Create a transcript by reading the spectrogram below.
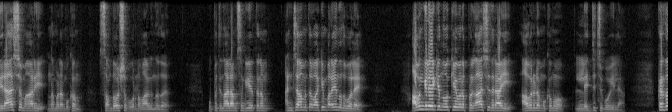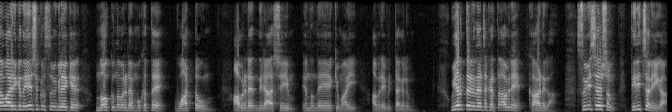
നിരാശ മാറി നമ്മുടെ മുഖം സന്തോഷപൂർണമാകുന്നത് മുപ്പത്തിനാലാം സങ്കീർത്തനം അഞ്ചാമത്തെ വാക്യം പറയുന്നത് പോലെ അവങ്കിലേക്ക് നോക്കിയവർ പ്രകാശിതരായി അവരുടെ മുഖമോ ലജ്ജിച്ചു പോയില്ല കർത്താവായിരിക്കുന്ന യേശു ക്രിസ്തുവിങ്കിലേക്ക് നോക്കുന്നവരുടെ മുഖത്തെ വാട്ടവും അവരുടെ നിരാശയും എന്നേക്കുമായി അവരെ വിട്ടകലും. ഉയർത്തെഴുന്നേറ്റ കർത്താവിനെ കാണുക. സുവിശേഷം തിരിച്ചറിയുക.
